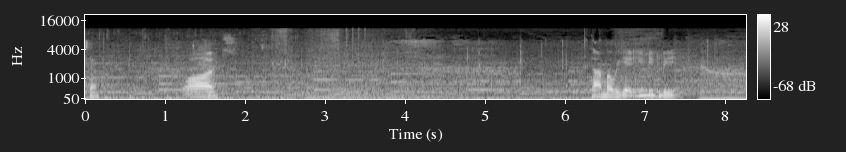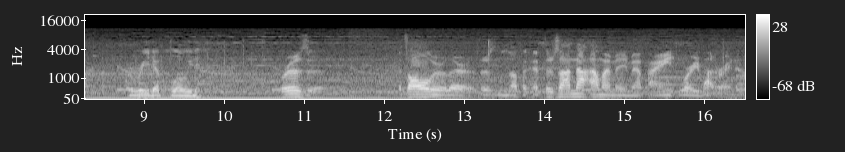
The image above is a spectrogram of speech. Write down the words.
Tim. What? Down where we get it. You need to be redeployed. Where is it? It's all over there. There's nothing. If there's not not on my mini map, I ain't worried about it right now.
